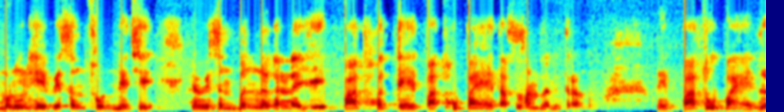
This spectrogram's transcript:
म्हणून हे व्यसन सोडण्याचे किंवा व्यसन बंद करण्याचे हे पाच पत्ते आहेत पाच उपाय आहेत असं समजा मित्रांनो. हे पाच उपाय जर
